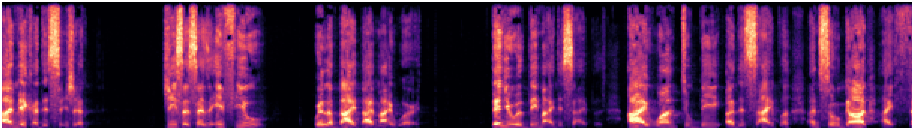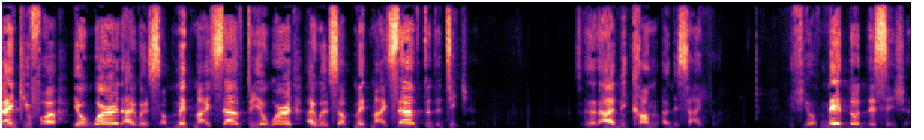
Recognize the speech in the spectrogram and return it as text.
I make a decision. Jesus says, if you will abide by my word, then you will be my disciples. I want to be a disciple. And so, God, I thank you for your word. I will submit myself to your word. I will submit myself to the teacher so that I become a disciple. If you have made the decision,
